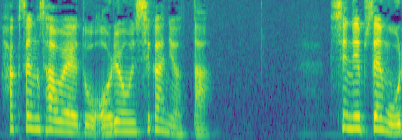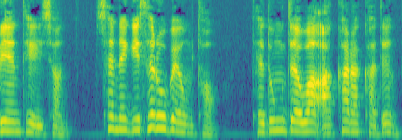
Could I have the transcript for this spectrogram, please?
학생 사회에도 어려운 시간이었다. 신입생 오리엔테이션, 새내기 새로 배움터, 대동제와 아카라카 등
